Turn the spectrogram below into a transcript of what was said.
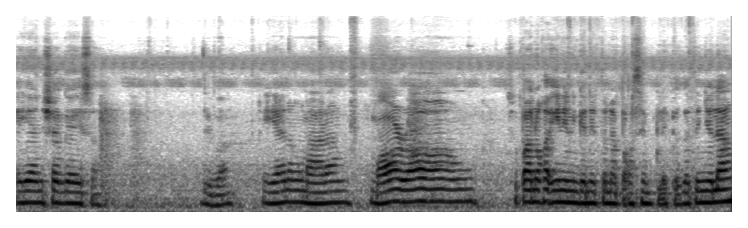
Ayan siya guys oh. Di ba? Ayan ang marang. Marang. So, paano kainin ganito? Napakasimple. Kagatin nyo lang.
